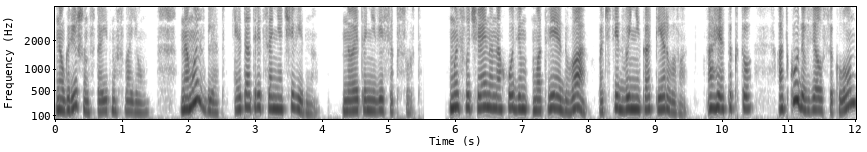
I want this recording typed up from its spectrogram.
Но Гришин стоит на своем. На мой взгляд, это отрицание очевидно. Но это не весь абсурд мы случайно находим Матвея-2, почти двойника первого. А это кто? Откуда взялся клон,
